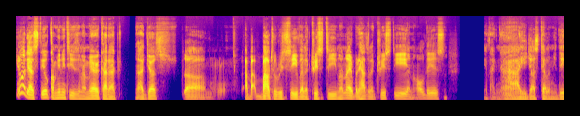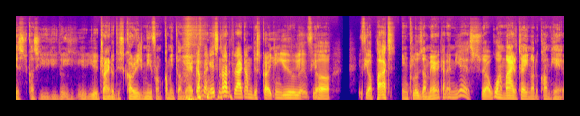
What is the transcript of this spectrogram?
you know there are still communities in america that are just um about, to receive electricity not, not everybody has electricity and all this He's like, nah, you're just telling me this because you, you, you, you- you're trying to discourage me from coming to America. I'm like, it's not like I'm discouraging you. If your if your part includes America, then yes. Uh, who am I to tell you not to come here?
